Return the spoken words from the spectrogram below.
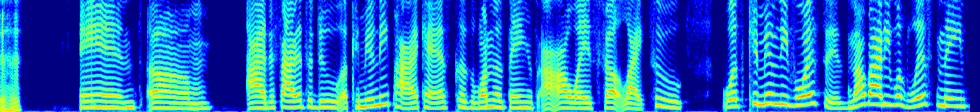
mm-hmm. and um, I decided to do a community podcast because one of the things I always felt like too was community voices. Nobody was listening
